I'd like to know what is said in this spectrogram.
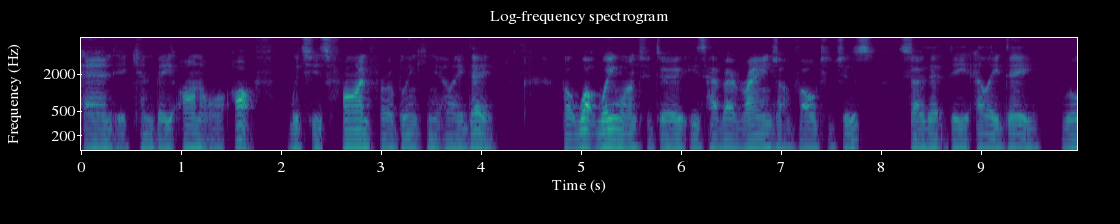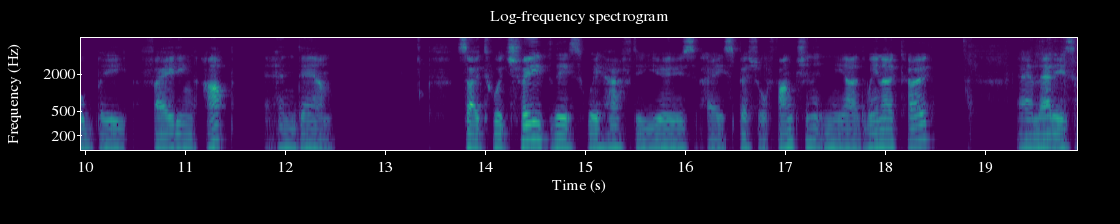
and it can be on or off, which is fine for a blinking LED. But what we want to do is have a range of voltages so that the LED will be fading up and down. So to achieve this, we have to use a special function in the Arduino code, and that is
